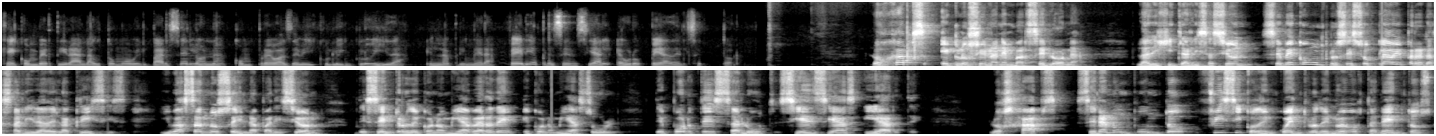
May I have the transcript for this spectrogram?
que convertirá al automóvil Barcelona con pruebas de vehículo incluida en la primera feria presencial europea del sector. Los hubs eclosionan en Barcelona. La digitalización se ve como un proceso clave para la salida de la crisis y basándose en la aparición de centros de economía verde, economía azul, deportes, salud, ciencias y arte. Los hubs serán un punto físico de encuentro de nuevos talentos,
